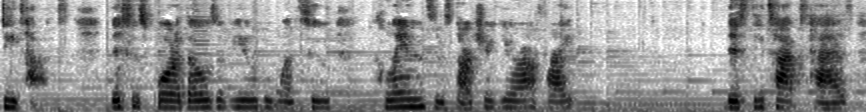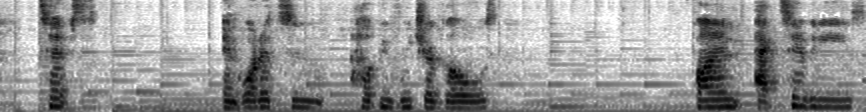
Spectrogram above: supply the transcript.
Detox. This is for those of you who want to cleanse and start your year off right. This detox has tips in order to help you reach your goals, fun activities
